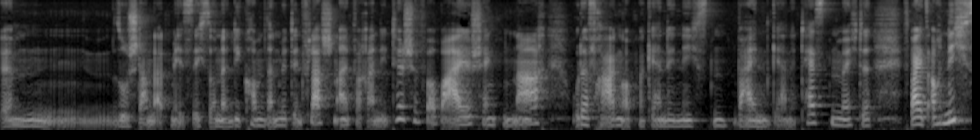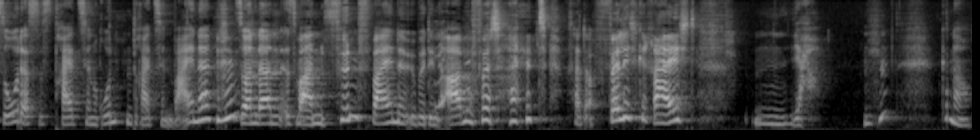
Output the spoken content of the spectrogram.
ähm, so standardmäßig, sondern die kommen dann mit den Flaschen einfach an die Tische vorbei, schenken nach oder fragen, ob man gerne den nächsten Wein gerne testen möchte. Es war jetzt auch nicht so, dass es 13 Runden, 13 Weine, mhm. sondern es waren fünf Weine über den Abend verteilt. Das hat auch völlig gereicht erreicht. Mm, ja, mhm. genau.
